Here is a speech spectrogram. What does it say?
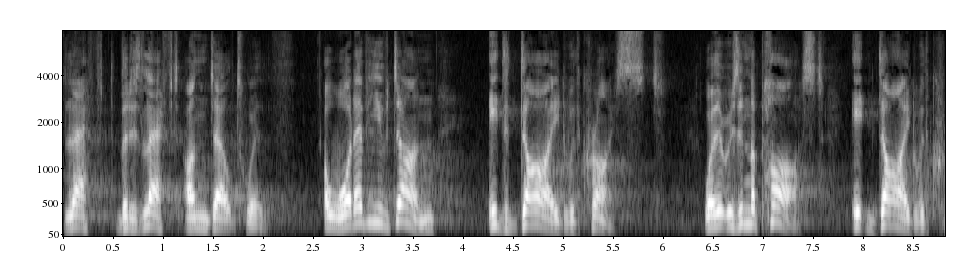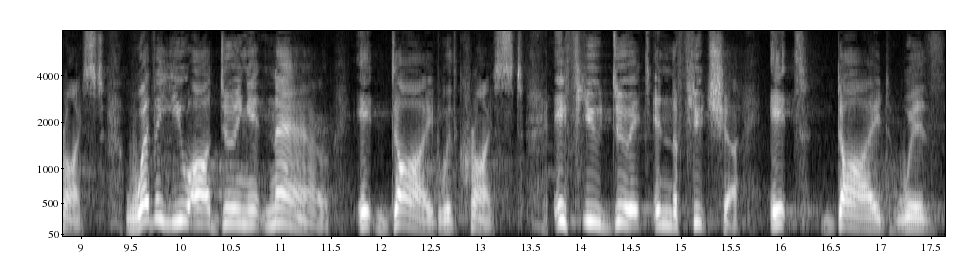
left, that is left undealt with. Or whatever you've done, it died with Christ. Whether it was in the past, it died with Christ. Whether you are doing it now, it died with Christ. If you do it in the future, it died with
